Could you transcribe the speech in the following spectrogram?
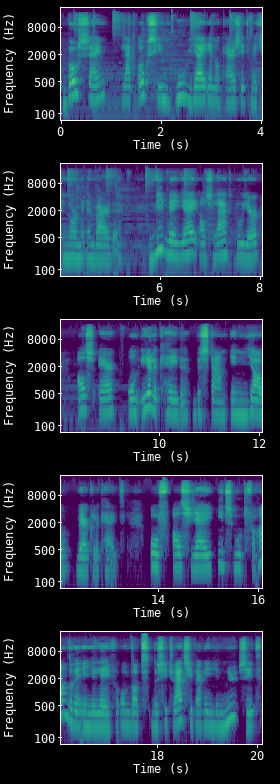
Boos zijn laat ook zien hoe jij in elkaar zit met je normen en waarden. Wie ben jij als laadbloeier als er oneerlijkheden bestaan in jouw werkelijkheid? Of als jij iets moet veranderen in je leven omdat de situatie waarin je nu zit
